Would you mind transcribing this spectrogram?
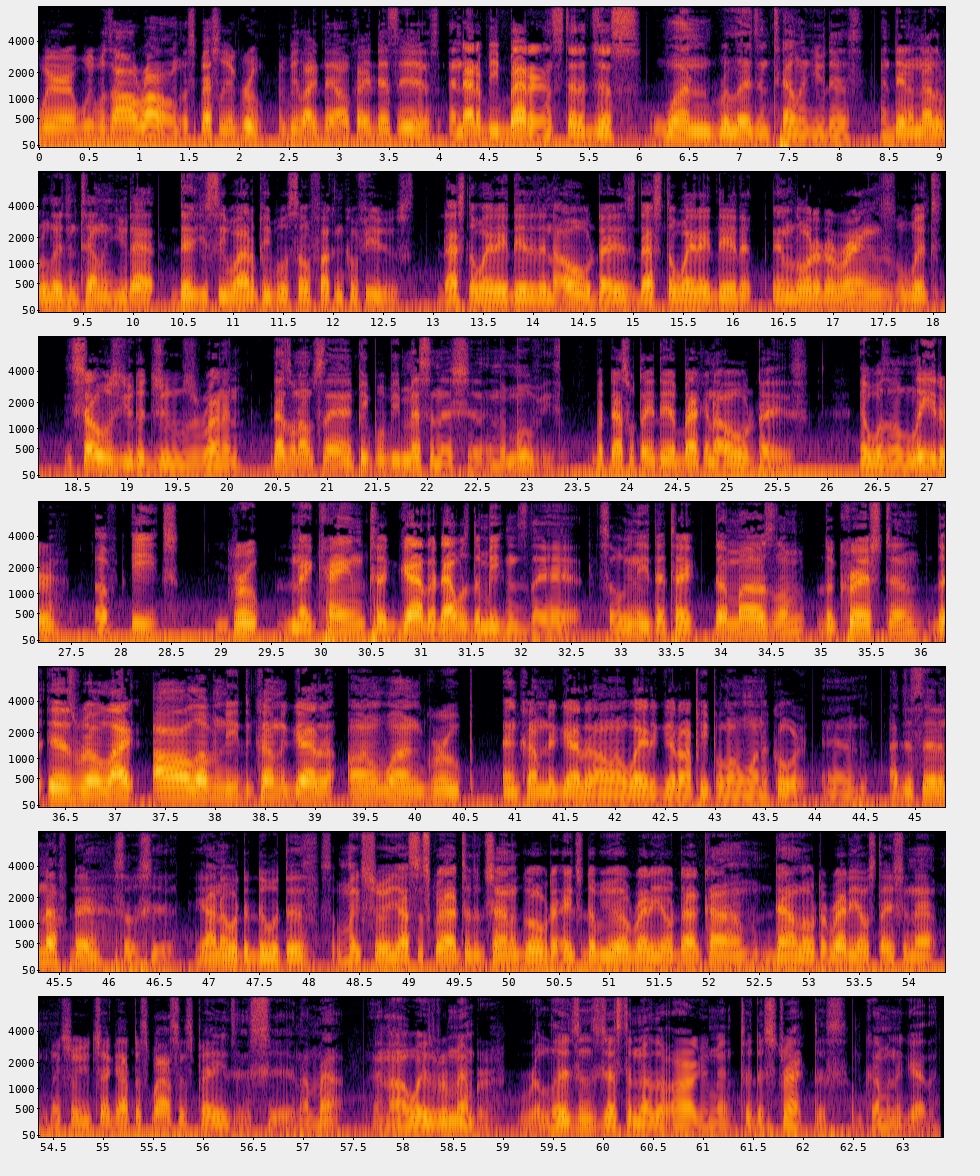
where we was all wrong, especially a group, and be like, damn, okay, this is. And that'll be better instead of just one religion telling you this and then another religion telling you that. Then you see why the people are so fucking confused. That's the way they did it in the old days. That's the way they did it in Lord of the Rings, which shows you the Jews running. That's what I'm saying. People be missing this shit in the movies. But that's what they did back in the old days. It was a leader of each group and they came together. That was the meetings they had. So we need to take the Muslim, the Christian, the Israelite, all of them need to come together on one group and come together on a way to get our people on one accord. And I just said enough there. So shit. Y'all know what to do with this. So make sure y'all subscribe to the channel. Go over to HWLradio.com. Download the radio station app. Make sure you check out the sponsors page and shit. I'm out. And always remember, religion's just another argument to distract us from coming together.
